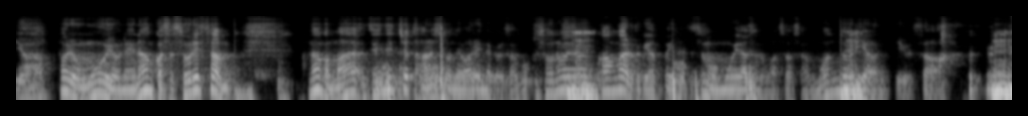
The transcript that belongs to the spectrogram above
やっぱり思うよね。なんかさ、それさ、なんか前、全然ちょっと話飛んで悪いんだけどさ、僕それをうん考えるとき、やっぱりいつも思い出すのがさ、さモンドリアンっていうさ、うん。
